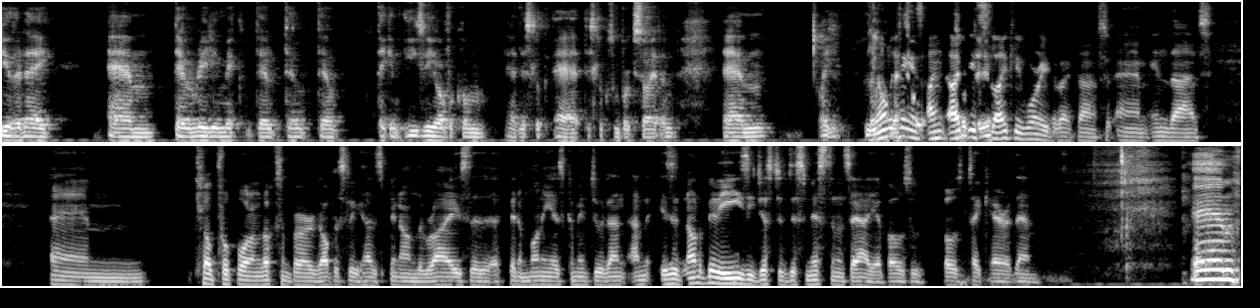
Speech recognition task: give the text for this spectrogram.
the other day, um, they'll really make they'll they'll, they'll they can easily overcome uh, this look uh, this Luxembourg side. And um, I, the only thing is, i would be slightly worried about that. Um, in that, um, club football in Luxembourg obviously has been on the rise. A, a, bit of money has come into it, and, and is it not a bit easy just to dismiss them and say, "Ah, yeah, Bohs will, Bohs will take care of them"? Um,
